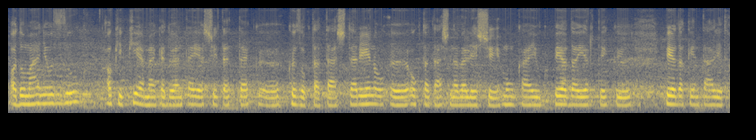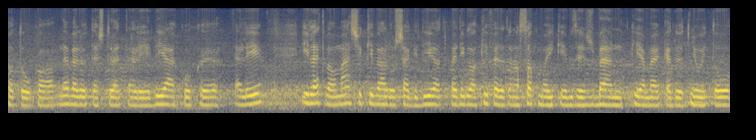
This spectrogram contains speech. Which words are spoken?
adományozzuk, akik kiemelkedően teljesítettek közoktatás terén, oktatásnevelési munkájuk példaértékű, példaként állíthatók a nevelőtestület elé, diákok elé, illetve a másik kiválósági díjat pedig a kifejezetten a szakmai képzésben kiemelkedőt nyújtó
